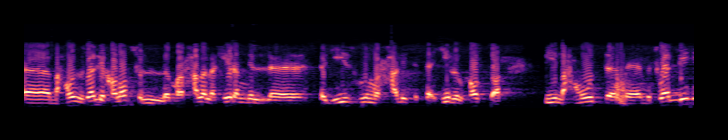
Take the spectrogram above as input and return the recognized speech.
آه، محمود متولي خلاص في المرحلة الأخيرة من التجهيز ومرحلة التأهيل الخاصة بمحمود متولي.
